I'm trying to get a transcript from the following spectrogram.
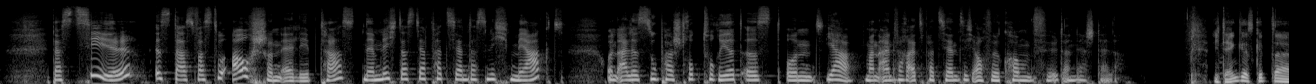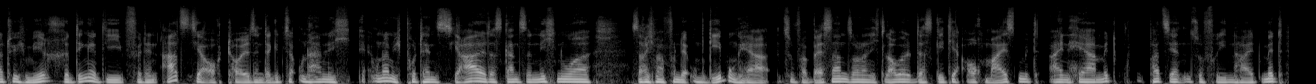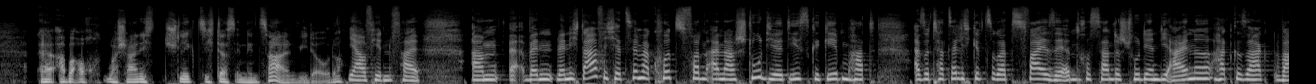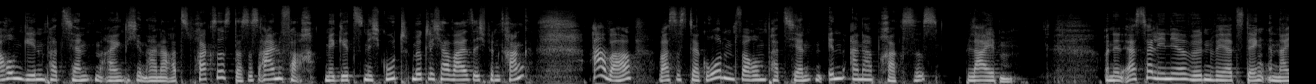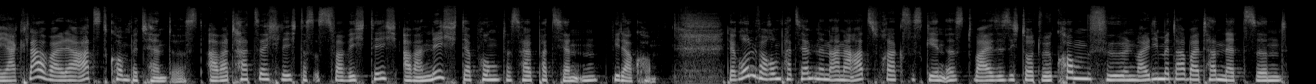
Das Ziel ist das, was du auch schon erlebt hast, nämlich, dass der Patient das nicht merkt und alles super strukturiert ist und ja, man einfach als Patient sich auch willkommen fühlt an der Stelle. Ich denke, es gibt da natürlich mehrere Dinge, die für den Arzt ja auch toll sind. Da gibt es ja unheimlich, unheimlich Potenzial, das Ganze nicht nur, sag ich mal, von der Umgebung her zu verbessern, sondern ich glaube, das geht ja auch meist mit einher, mit Patientenzufriedenheit, mit, äh, aber auch wahrscheinlich schlägt sich das in den Zahlen wieder, oder? Ja, auf jeden Fall. Ähm, äh, wenn, wenn ich darf, ich erzähle mal kurz von einer Studie, die es gegeben hat. Also tatsächlich gibt es sogar zwei sehr interessante Studien. Die eine hat gesagt, warum gehen Patienten eigentlich in eine Arztpraxis? Das ist einfach. Mir geht's nicht gut, möglicherweise, ich bin krank. Aber was ist der Grund, warum Patienten in einer Praxis bleiben? Und in erster Linie würden wir jetzt denken, na ja, klar, weil der Arzt kompetent ist. Aber tatsächlich, das ist zwar wichtig, aber nicht der Punkt, weshalb Patienten wiederkommen. Der Grund, warum Patienten in eine Arztpraxis gehen, ist, weil sie sich dort willkommen fühlen, weil die Mitarbeiter nett sind,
